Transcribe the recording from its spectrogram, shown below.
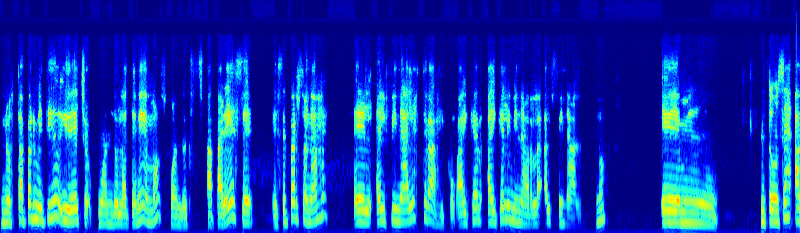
No está permitido y de hecho cuando la tenemos, cuando aparece ese personaje, el, el final es trágico, hay que, hay que eliminarla al final, ¿no? Eh, entonces, a,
